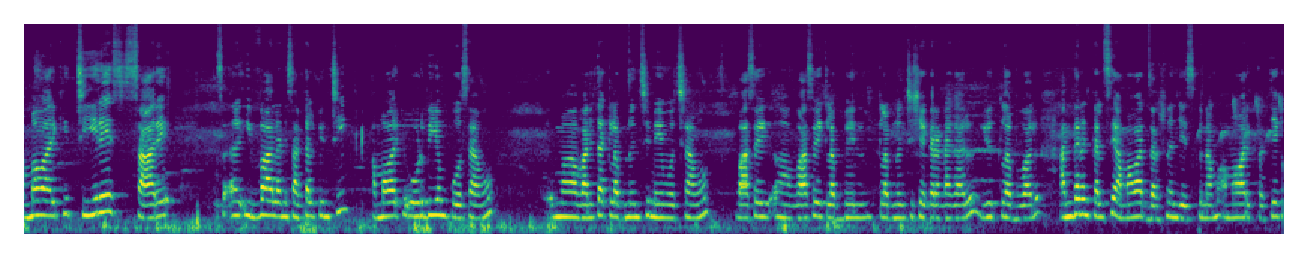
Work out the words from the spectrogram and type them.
అమ్మవారికి చీరే సారే ఇవ్వాలని సంకల్పించి అమ్మవారికి ఓడిబియ్యం పోసాము. మా వనితా క్లబ్ నుంచి మేము వచ్చాము. వాసవి వాసవి క్లబ్ క్లబ్ నుంచి శేఖరన్న గారు యూత్ క్లబ్ వాళ్ళు అందరం కలిసి అమ్మవారి దర్శనం చేసుకున్నాము. అమ్మవారికి ప్రత్యేక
